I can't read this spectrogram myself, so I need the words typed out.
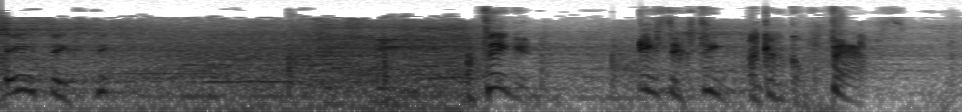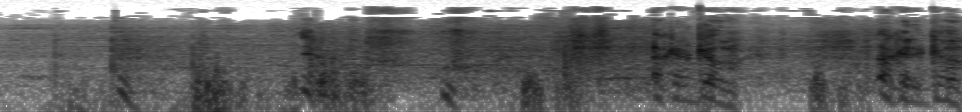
8.16. I'm thinking. 8.16. I gotta go fast. I gotta go. I gotta go.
